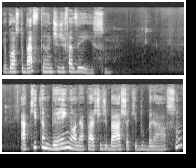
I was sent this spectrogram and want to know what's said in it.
Eu gosto bastante de fazer isso. Aqui também, ó, na parte de baixo aqui do braço.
